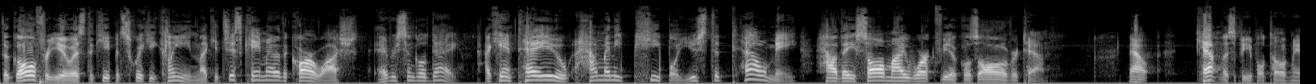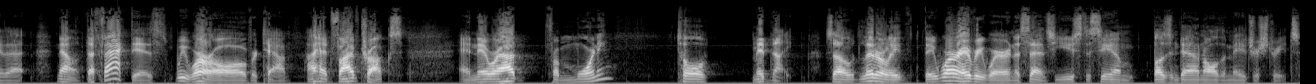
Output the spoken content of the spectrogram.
the goal for you is to keep it squeaky clean, like it just came out of the car wash every single day. I can't tell you how many people used to tell me how they saw my work vehicles all over town. Now, countless people told me that. Now, the fact is, we were all over town. I had five trucks, and they were out from morning till midnight. So literally, they were everywhere in a sense. You used to see them buzzing down all the major streets.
